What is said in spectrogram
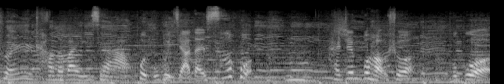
纯日常的外衣下会不会夹带私货？嗯，还真不好说。不过，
